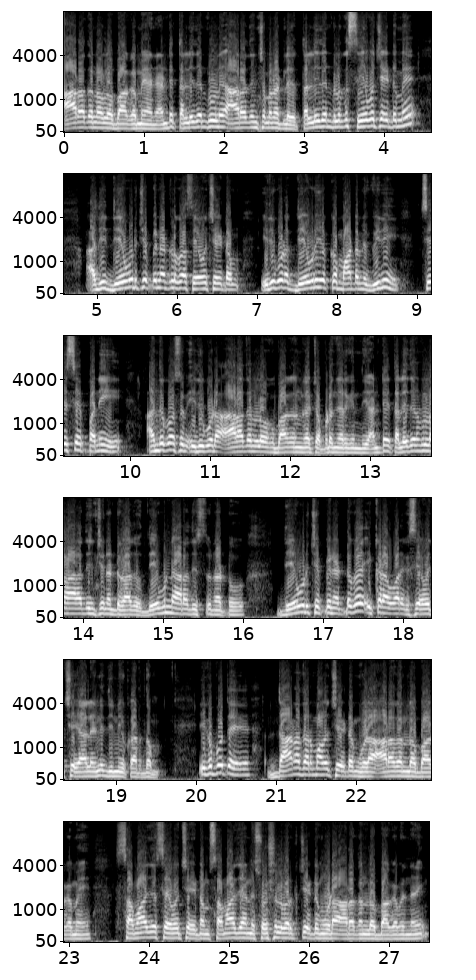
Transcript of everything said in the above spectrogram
ఆరాధనలో భాగమే అని. అంటే తల్లిదండ్రులని ఆరాధించమనట్లేదు. తల్లిదండ్రులకు సేవ చేయటమే అది దేవుడు చెప్పినట్లుగా సేవ చేయటం. ఇది కూడా దేవుడి యొక్క మాటను విని చేసే పని. అందుకోసం ఇది కూడా ఆరాధనలో ఒక భాగంగా చెప్పడం జరిగింది. అంటే తల్లిదండ్రులు ఆరాధించినట్టు కాదు దేవుణ్ణి ఆరాధిస్తున్నట్టు. దేవుడు చెప్పినట్టుగా ఇక్కడ వారికి సేవ చేయాలని దీని యొక్క అర్థం. ఇకపోతే దాన ధర్మాలు చేయటం కూడా ఆరాధనలో భాగమే. సమాజ సేవ చేయటం సమాజాన్ని సోషల్ వర్క్ చేయటం కూడా ఆరాధనలో భాగమేనని.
